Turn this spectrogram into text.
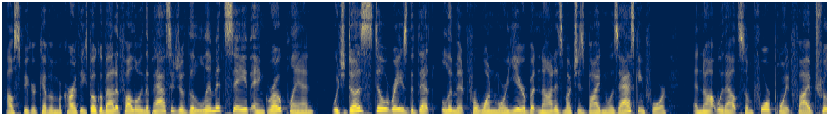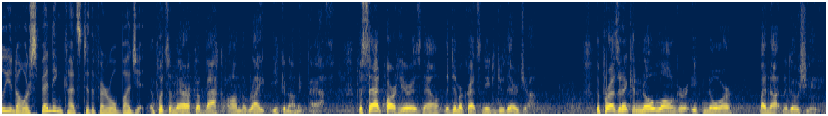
House Speaker Kevin McCarthy spoke about it following the passage of the Limit, Save, and Grow plan, which does still raise the debt limit for one more year, but not as much as Biden was asking for, and not without some $4.5 trillion spending cuts to the federal budget. It puts America back on the right economic path. The sad part here is now the Democrats need to do their job. The president can no longer ignore by not negotiating.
